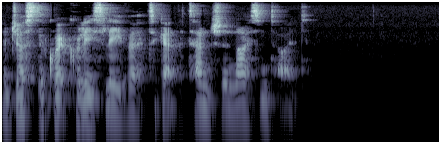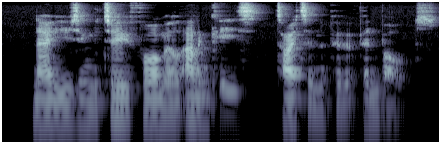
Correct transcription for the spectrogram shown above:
Adjust the quick release lever to get the tension nice and tight. Now using the two 4mm Allen keys, tighten the pivot pin bolts.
